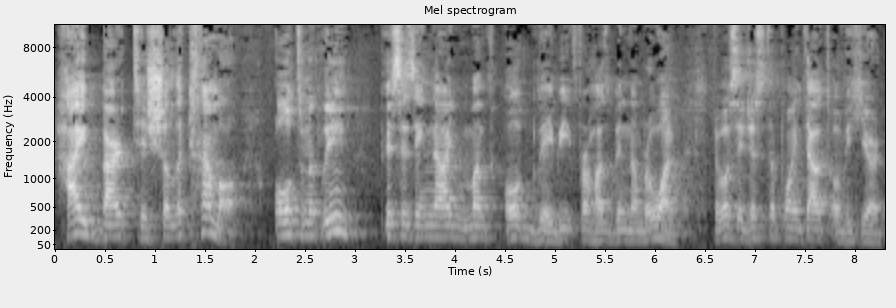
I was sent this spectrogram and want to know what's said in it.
Hai Bar Tisha Ultimately, This is a nine month old baby for husband number one. I will say, just to point out over here,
